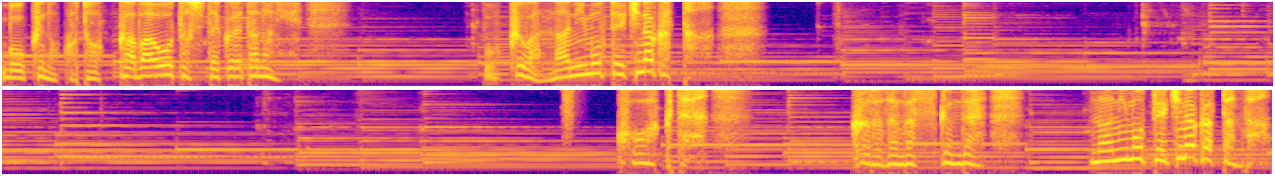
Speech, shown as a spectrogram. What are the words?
僕のことをかばおうとしてくれたのに僕は何もできなかった。怖くて体がすくんで何もできなかったんだ。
